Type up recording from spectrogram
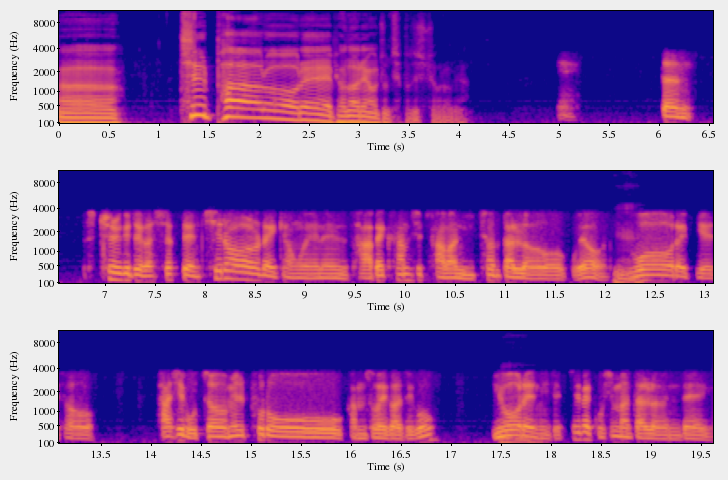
어, 7, 8월의 변화량을 좀 짚어주십시오, 그러면. 예. 일단, 수출 규제가 시작된 7월의 경우에는 434만 2천 달러고요. 예. 6월에 비해서 45.1% 감소해가지고 6월엔 음. 이제 790만 달러였는데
